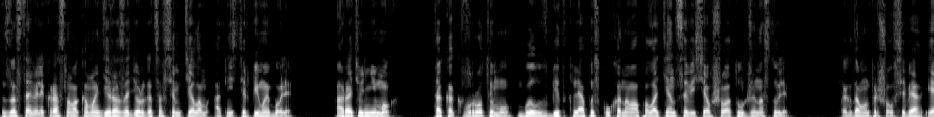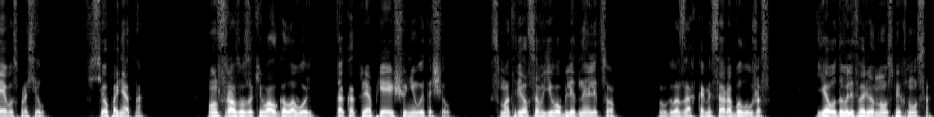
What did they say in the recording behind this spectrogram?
заставили красного командира задергаться всем телом от нестерпимой боли. Орать он не мог, так как в рот ему был вбит кляп из кухонного полотенца, висевшего тут же на стуле. Когда он пришел в себя, я его спросил. «Все понятно?» Он сразу закивал головой, так как кляп я еще не вытащил. Смотрелся в его бледное лицо. В глазах комиссара был ужас. Я удовлетворенно усмехнулся.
